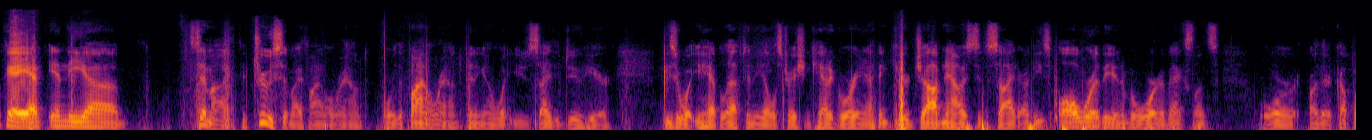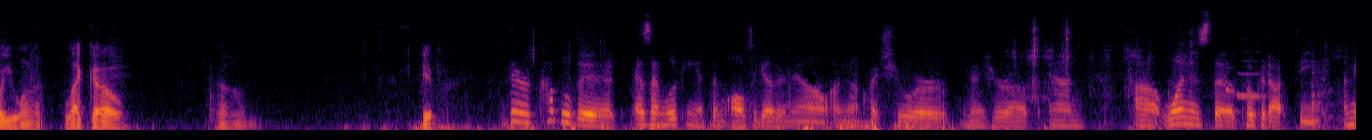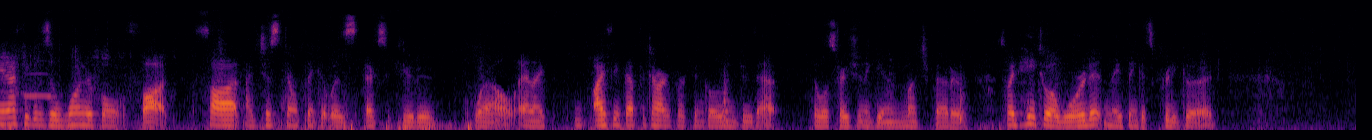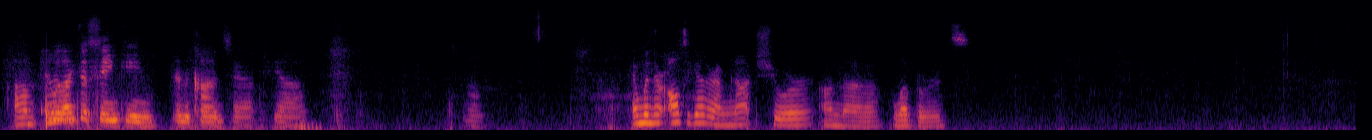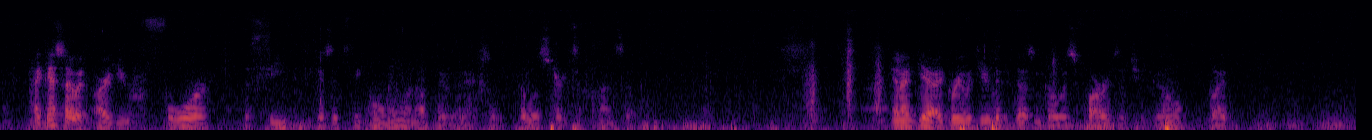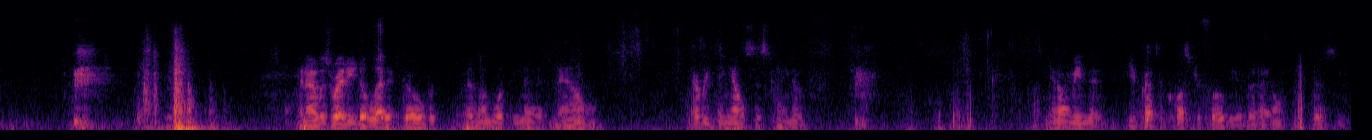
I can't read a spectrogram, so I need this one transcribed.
Okay, in the uh, semi, the true semifinal round, or the final round, depending on what you decide to do here, these are what you have left in the illustration category, and I think your job now is to decide are these all worthy of an award of excellence, or are there a couple you want to let go? Um, if There are a couple that, as I'm looking at them all together now, I'm not quite sure measure up. And uh, one is the polka dot feet. I mean, I think it was a wonderful thought. Thought. I just don't think it was executed well. And I, I think that photographer can go and do that illustration again much better. So I'd hate to award it, and they think it's pretty good. Um, I and like the thinking and the concept, yeah. And when they're all together, I'm not sure on the lovebirds. I guess I would argue for the feet because it's the only one up there that actually illustrates a concept. And I, yeah, I agree with you that it doesn't go as far as it should go, but and I was ready to let it go, but as I'm looking at it now, everything else is kind of you know, I mean, you've got the claustrophobia, but I don't, it doesn't,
